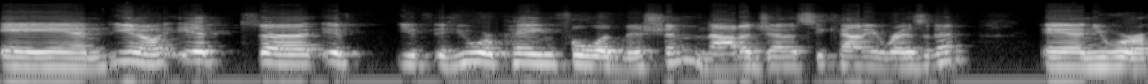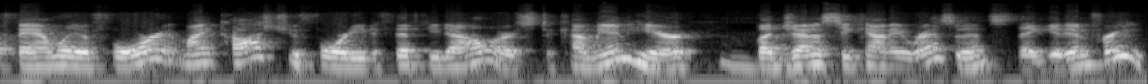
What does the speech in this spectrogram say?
And, you know, it, uh, if, if, if you were paying full admission, not a Genesee County resident, and you were a family of four, it might cost you forty to fifty dollars to come in here. But Genesee County residents, they get in free.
